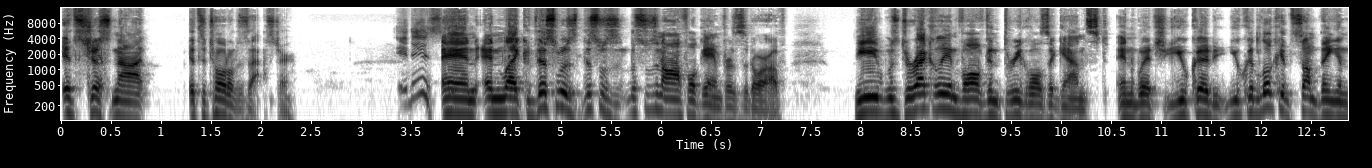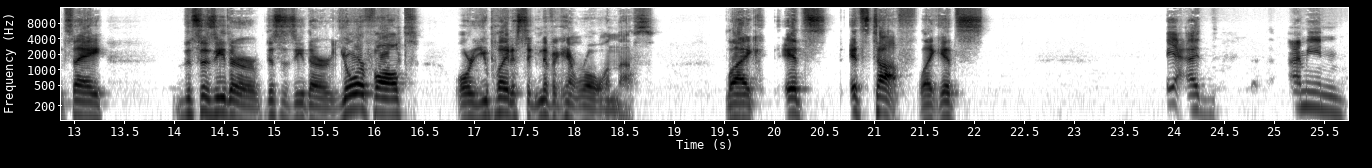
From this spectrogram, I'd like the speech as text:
It's just not. It's a total disaster. it is. and and like this was this was this was an awful game for Zadorov. He was directly involved in three goals against, in which you could you could look at something and say, this is either this is either your fault or you played a significant role in this. Like it's it's tough. Like it's yeah, I, I mean,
